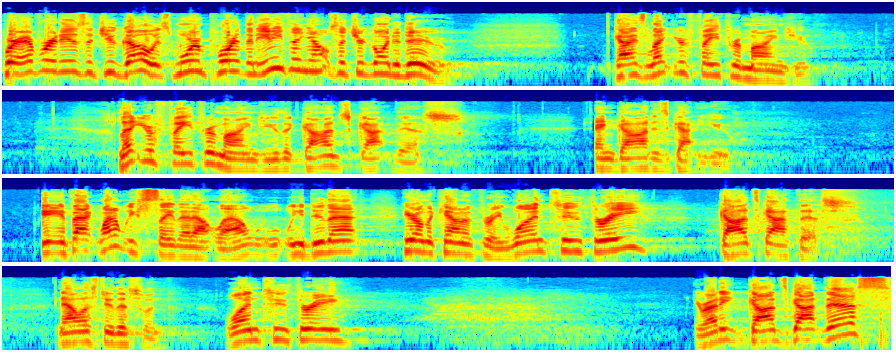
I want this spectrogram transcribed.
wherever it is that you go. It's more important than anything else that you're going to do. Guys, let your faith remind you. Let your faith remind you that God's got this and God has got you. In fact, why don't we say that out loud? Will you do that? Here on the count of three. One, two, three. God's got this. Now let's do this one. One, two, three. You ready? God's got this.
